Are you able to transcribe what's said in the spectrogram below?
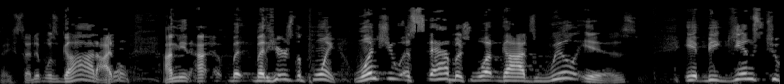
they said it was God. I don't, I mean, I, but, but here's the point. Once you establish what God's will is, it begins to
